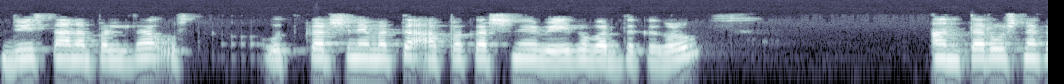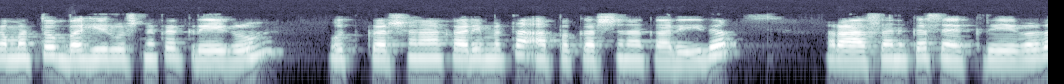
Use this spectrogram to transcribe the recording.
ದ್ವಿಸ್ಥಾನಪಲ್ಲಟ ಉತ್ಕರ್ಷಣೆ ಮತ್ತು ಅಪಕರ್ಷಣೆ ವೇಗವರ್ಧಕಗಳು. ಅಂತರುಷ್ಣಕ ಮತ್ತು ಬಹಿರುಷ್ಣಕ ಕ್ರಿಯೆಗಳು. ಉತ್ಕರ್ಷಣಾಕಾರಿ ಮತ್ತು ಅಪಕರ್ಷಣಕಾರಿ. ಇದು ರಾಸಾಯನಿಕ ಕ್ರಿಯೆಗಳ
